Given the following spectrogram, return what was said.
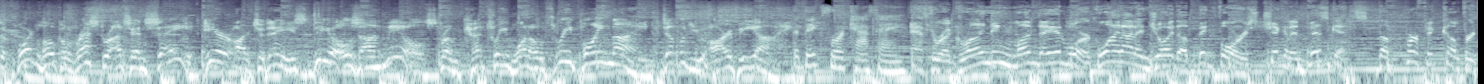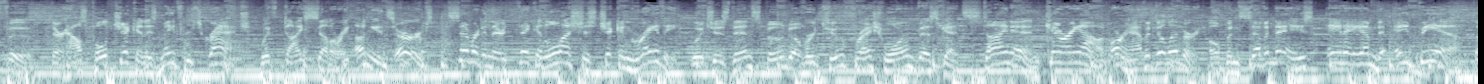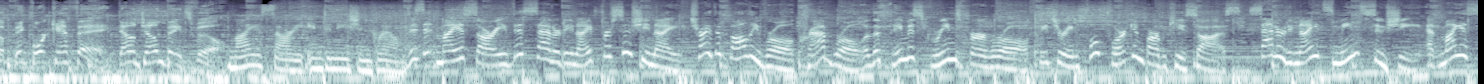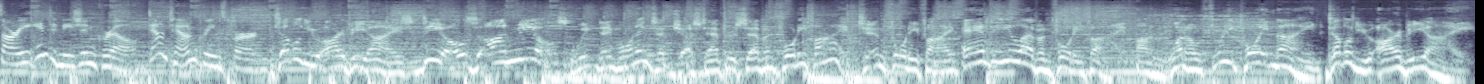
Support local restaurants and save. Here are today's deals on meals from Country 103.9 WRBI. The Big Four Cafe. After a grinding Monday at work, why not enjoy the Big Four's chicken and biscuits? The perfect comfort food. Their house pulled chicken is made from scratch with diced celery, onions, herbs, simmered in their thick and luscious chicken gravy, which is then spooned over two fresh warm biscuits. Dine in, carry out, or have it delivered. Open seven days, 8 a.m. to 8 p.m. The Big Four Cafe, downtown Batesville. Mayasari Indonesian Grill. Visit Mayasari this Saturday night for sushi night. Try the Bali roll, crab roll, or the famous Greensburg roll featuring pulled pork and barbecue sauce. Saturday nights mean sushi at Mayasari Indonesian Grill, downtown Greensburg. WRBI's Deals on Meals. Weekday mornings at just after 745, 1045, and 1145 on 103.9 WRBI.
